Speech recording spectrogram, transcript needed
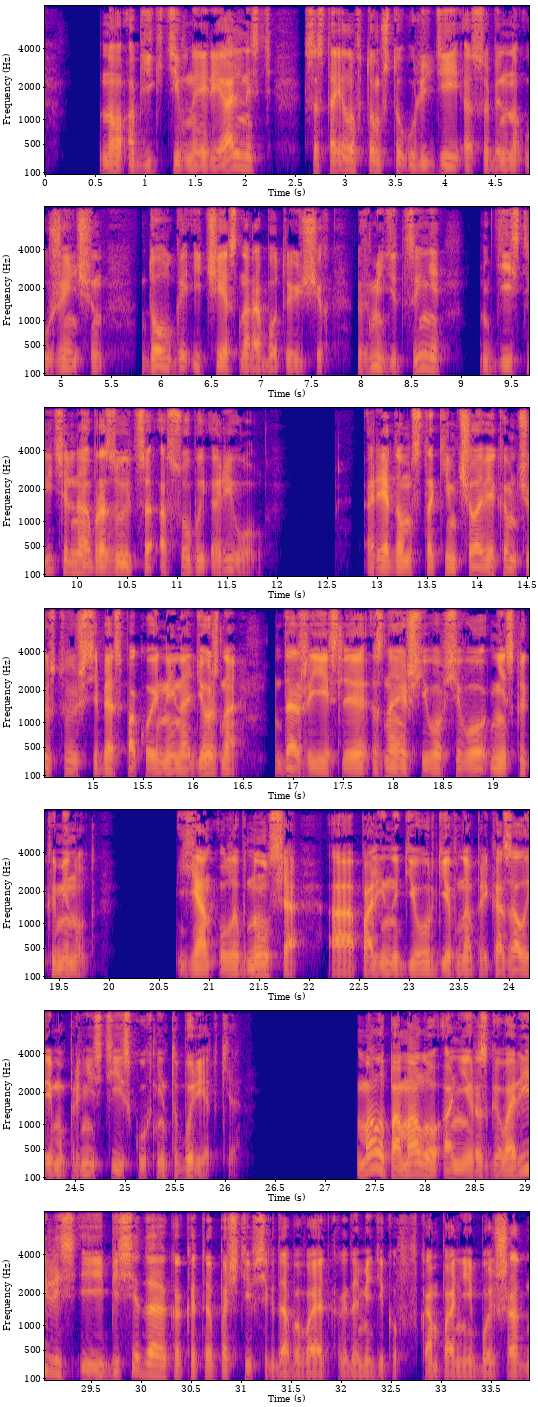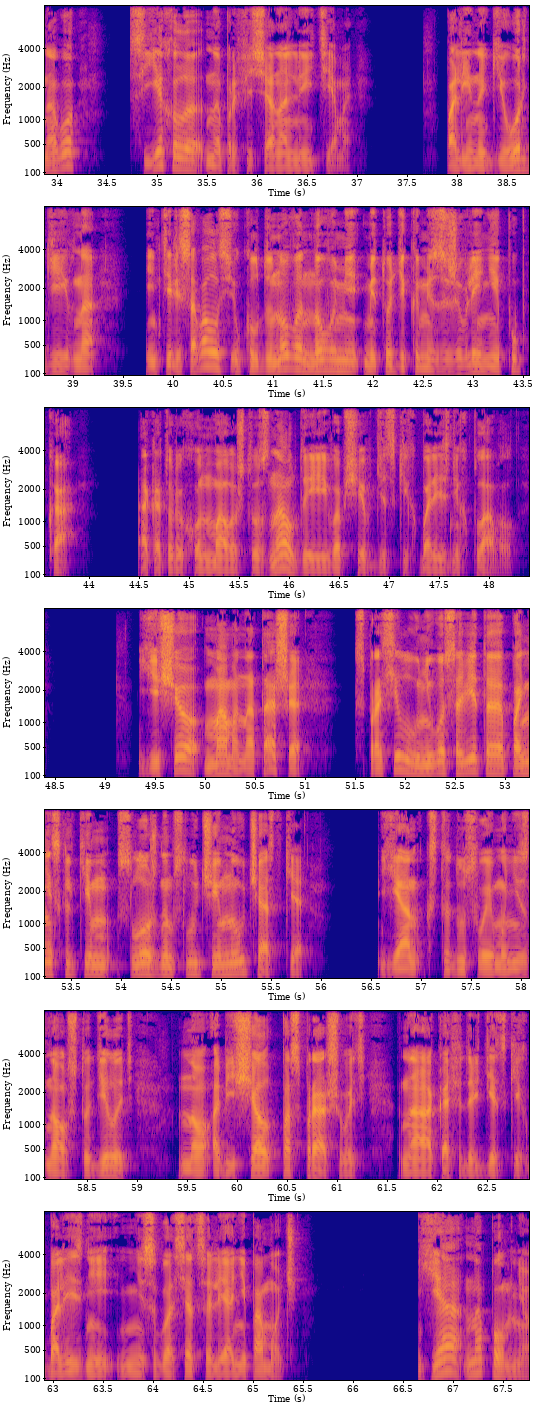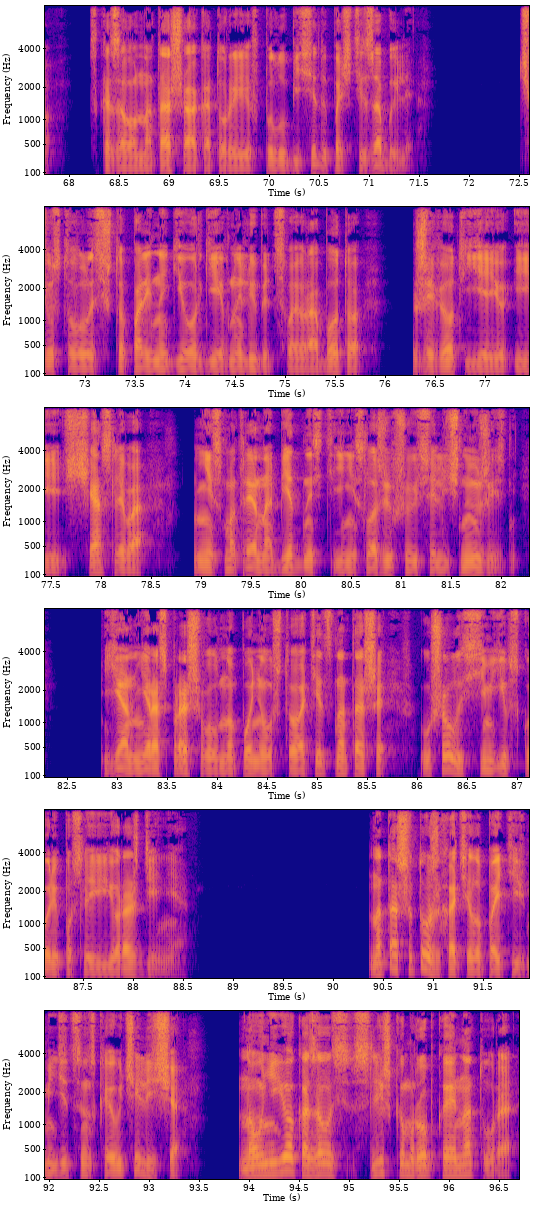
но объективная реальность состояла в том, что у людей, особенно у женщин, долго и честно работающих в медицине, действительно образуется особый ореол. Рядом с таким человеком чувствуешь себя спокойно и надежно, даже если знаешь его всего несколько минут. Ян улыбнулся, а Полина Георгиевна приказала ему принести из кухни табуретки. Мало-помалу они разговорились, и беседа, как это почти всегда бывает, когда медиков в компании больше одного, съехала на профессиональные темы. Полина Георгиевна интересовалась у Колдунова новыми методиками заживления пупка, о которых он мало что знал, да и вообще в детских болезнях плавал. Еще мама Наташа спросила у него совета по нескольким сложным случаям на участке. Ян к стыду своему не знал, что делать, но обещал поспрашивать на кафедре детских болезней, не согласятся ли они помочь. «Я напомню», — сказала Наташа, о которой в пылу беседы почти забыли. Чувствовалось, что Полина Георгиевна любит свою работу, живет ею и счастлива, несмотря на бедность и не сложившуюся личную жизнь. Ян не расспрашивал, но понял, что отец Наташи ушел из семьи вскоре после ее рождения. Наташа тоже хотела пойти в медицинское училище, но у нее оказалась слишком робкая натура,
